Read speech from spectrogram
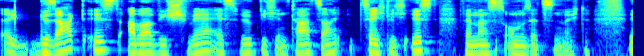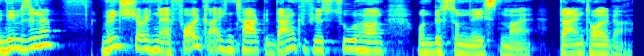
äh, gesagt ist, aber wie schwer es wirklich in tatsächlich ist, wenn man es umsetzen möchte. In dem Sinne wünsche ich euch einen erfolgreichen Tag. Danke fürs Zuhören und bis zum nächsten Mal. Dein Tolga.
